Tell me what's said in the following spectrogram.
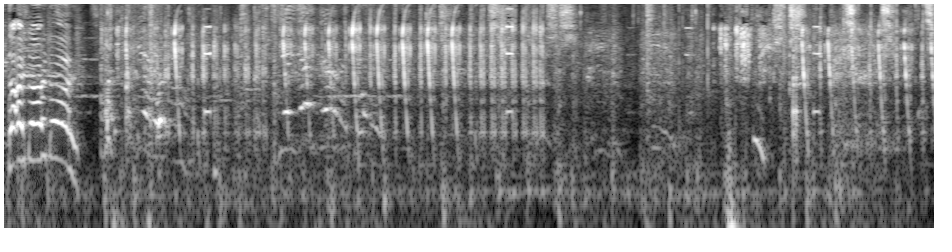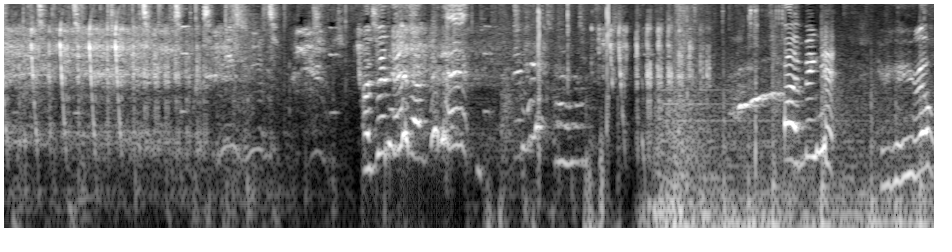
Die, die, die! I've been hit! I've been hit! Oh, I'm being hit! Here here we go!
